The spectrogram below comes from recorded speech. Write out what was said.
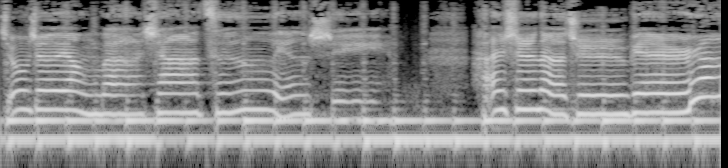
就这样吧，下次联系，还是那句别让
